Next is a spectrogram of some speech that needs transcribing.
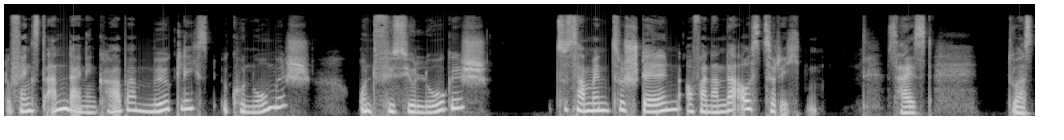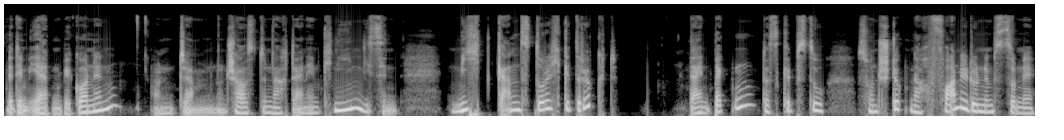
du fängst an, deinen Körper möglichst ökonomisch und physiologisch zusammenzustellen, aufeinander auszurichten. Das heißt, du hast mit dem Erden begonnen und ähm, nun schaust du nach deinen Knien, die sind nicht ganz durchgedrückt. Dein Becken, das gibst du so ein Stück nach vorne. Du nimmst so eine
